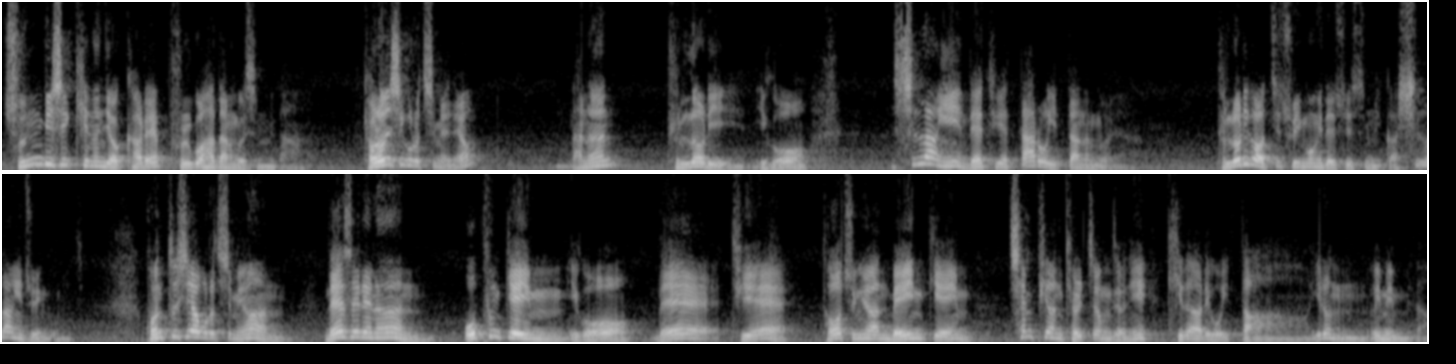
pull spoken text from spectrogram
준비시키는 역할에 불과하다는 것입니다. 결혼식으로 치면요. 나는 들러리이고 신랑이 내 뒤에 따로 있다는 거예요. 들러리가 어찌 주인공이 될 수 있습니까? 신랑이 주인공이지. 권투 시합으로 치면 내 세례는 오픈 게임이고 내 뒤에 더 중요한 메인 게임 챔피언 결정전이 기다리고 있다. 이런 의미입니다.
